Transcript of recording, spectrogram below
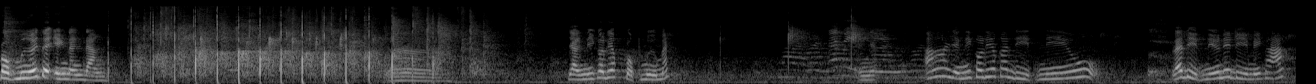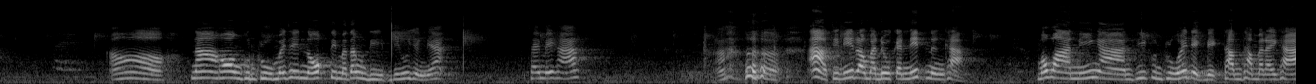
ปรบมือให้ตัวเองดังๆออย่างนี้ก็เรียกปรบมือไหมอย่างเงี้ยอ่าอย่างนี้เขาเรียกว่าดีดนิ้ว และดีดนิ้วนี่ดีไหมคะอ๋อหน้าห้องคุณครูไม่ใช่นกที่มาตั้งดีดนิ้วอย่างเนี้ย ใช่ไหมคะอ้าวทีนี้เรามาดูกันนิดนึงค่ะ เมื่อวานนี้งานที่คุณครูให้เด็ก ๆทำทำอะไรคะ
